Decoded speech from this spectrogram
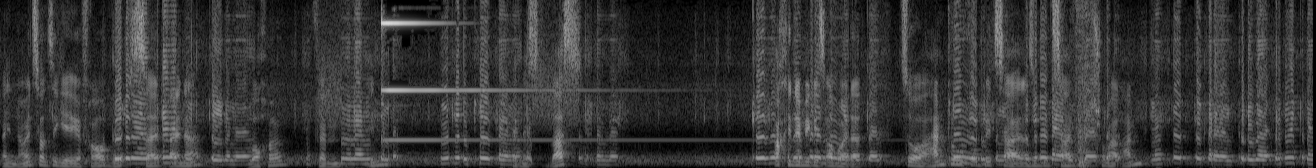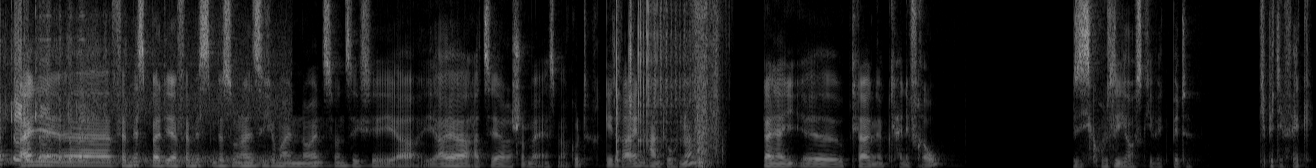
Eine 29-jährige Frau wird seit einer Woche vermisst. Was? Ach, hinter mir geht's auch weiter. So, Handtuch bezahlt. Also bezahlt mich schon mal an. Eine äh, vermisst, bei der vermissten Person handelt es sich um einen 29 Ja, ja, ja, hat sie ja schon mal erstmal. Gut, geht rein. Handtuch, ne? Kleine, äh, kleine, kleine Frau. Du siehst gruselig aus. Geh weg, bitte. Geh bitte weg.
